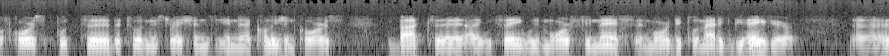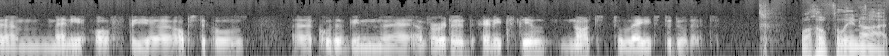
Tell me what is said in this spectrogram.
of course, put the two administrations in a collision course but uh, I would say with more finesse and more diplomatic behavior, uh, um, many of the uh, obstacles could have been averted, and it's still not too late to do that. Well, hopefully not.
